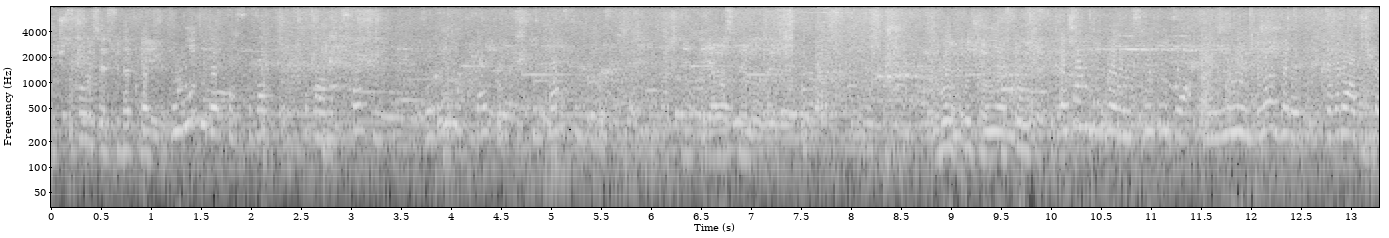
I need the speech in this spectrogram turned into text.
Участковый сейчас сюда приедет. Мне директор сказал, сказал написать заявление куда хулиганство действия. Я вас за это. В любом случае, участковый сюда Татьяна Григорьевна, смотрите, мне блогеры говорят, что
